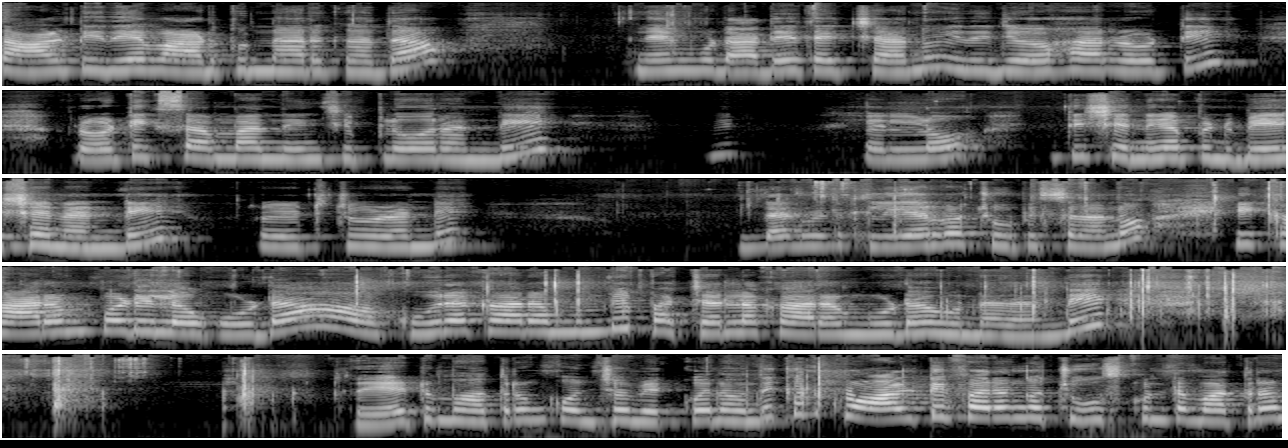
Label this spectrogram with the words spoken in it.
సాల్ట్ ఇదే వాడుతున్నారు కదా. నేను కూడా అదే తెచ్చాను. ఇది జోహార్ రోటీ. రోటీకి సంబంధించి ఫ్లోర్ అండి. ఎల్లో ఇది శనగపిండి బేషన్ అండి. రేట్ చూడండి. దాని మీద క్లియర్గా చూపిస్తున్నాను. ఈ కారం పొడిలో కూడా కూర కారం ఉంది పచ్చళ్ళ కారం కూడా ఉన్నదండి. రేటు మాత్రం కొంచెం ఎక్కువనే ఉంది కానీ క్వాలిటీ పరంగా చూసుకుంటే మాత్రం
